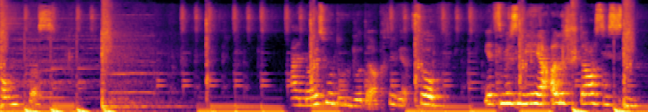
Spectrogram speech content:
kommt das. Ein neues Modul wurde aktiviert. So, jetzt müssen wir hier alles Stasisen.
